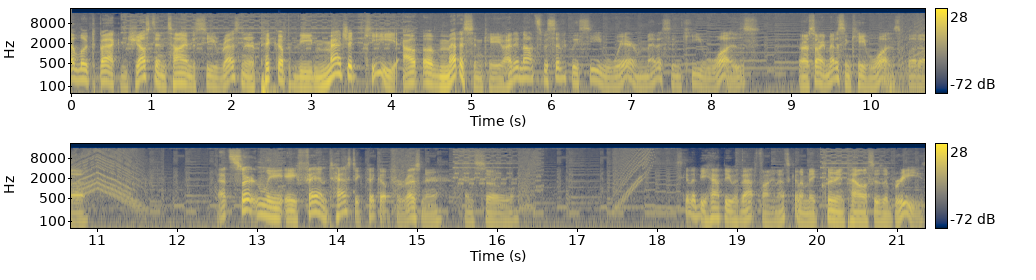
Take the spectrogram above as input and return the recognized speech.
I looked back just in time to see Reznor pick up the magic key out of Medicine Cave. I did not specifically see where Medicine Key was. Uh, sorry, Medicine Cave was, but uh, that's certainly a fantastic pickup for Reznor, and so he's gonna be happy with that find. That's gonna make clearing palaces a breeze.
